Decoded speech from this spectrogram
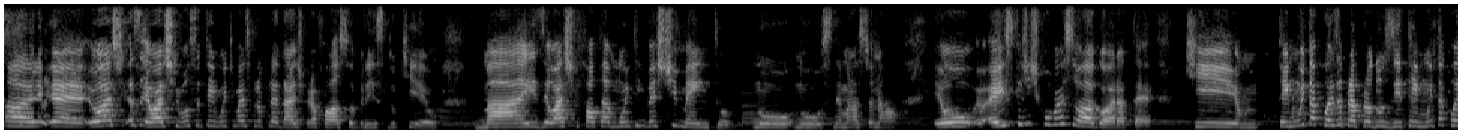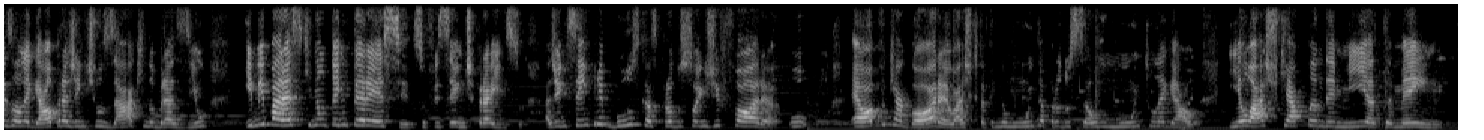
Ai, é, eu acho, assim, eu acho que você tem muito mais propriedade para falar sobre isso do que eu. Mas eu acho que falta muito investimento no, no cinema nacional. Eu, eu- é isso que a gente conversou agora até. Que hum, tem muita coisa para produzir, tem muita coisa legal para a gente usar aqui no Brasil. E me parece que não tem interesse suficiente para isso. A gente sempre busca as produções de fora. O, é óbvio que agora eu acho que tá tendo muita produção muito legal. E eu acho que a pandemia também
